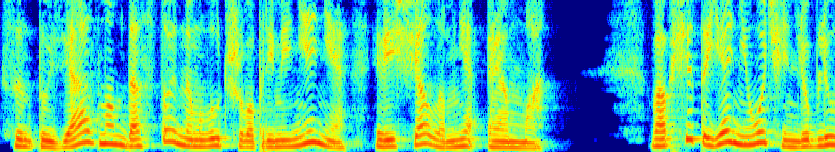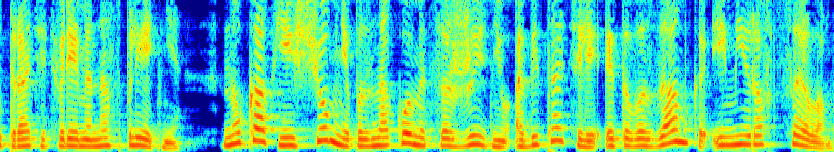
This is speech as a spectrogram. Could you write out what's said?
С энтузиазмом, достойным лучшего применения, вещала мне Эмма. Вообще-то я не очень люблю тратить время на сплетни – но как еще мне познакомиться с жизнью обитателей этого замка и мира в целом?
